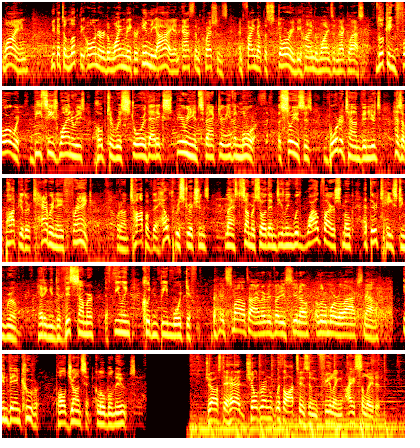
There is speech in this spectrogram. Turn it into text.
wine, you get to look the owner, the winemaker, in the eye and ask them questions and find out the story behind the wines in that glass. Looking forward, BC's wineries hope to restore that experience factor even more. Osoyoos' Bordertown Vineyards has a popular Cabernet Franc. But on top of the health restrictions, last summer saw them dealing with wildfire smoke at their tasting room. Heading into this summer, the feeling couldn't be more different. It's smile time. Everybody's, you know, a little more relaxed now. In Vancouver, Paul Johnson, Global News. Just ahead, children with autism feeling isolated.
